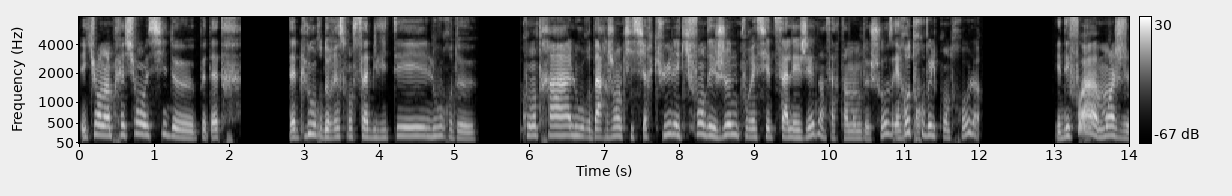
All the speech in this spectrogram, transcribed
Et qui ont l'impression aussi de peut-être d'être lourds de responsabilités, lourds de contrats lourds d'argent qui circulent et qui font des jeûnes pour essayer de s'alléger d'un certain nombre de choses et retrouver le contrôle. Et des fois, moi, je,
